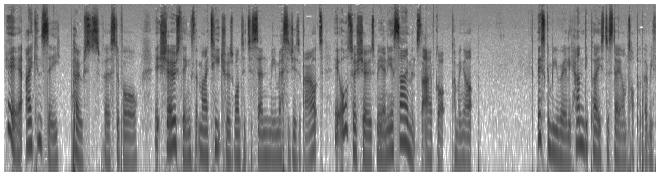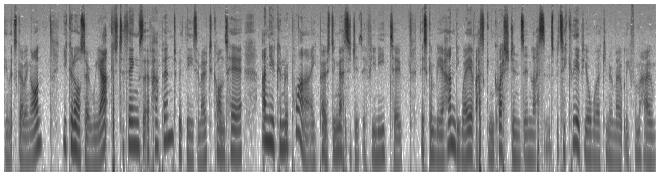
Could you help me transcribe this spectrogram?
Here I can see posts first of all. It shows things that my teacher has wanted to send me messages about. It also shows me any assignments that I've got coming up. This can be a really handy place to stay on top of everything that's going on. You can also react to things that have happened with these emoticons here, and you can reply, posting messages if you need to. This can be a handy way of asking questions in lessons, particularly if you're working remotely from home.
